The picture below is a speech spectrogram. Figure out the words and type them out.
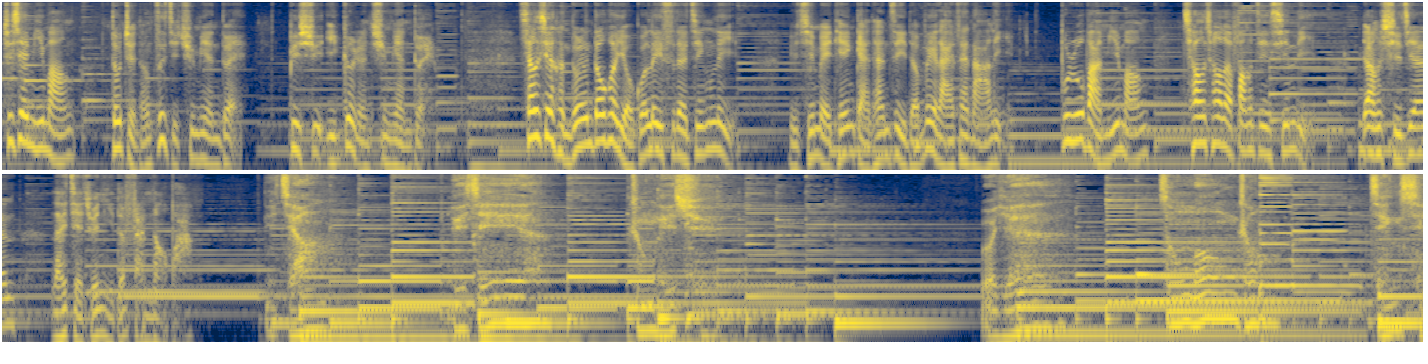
这些迷茫都只能自己去面对，必须一个人去面对。相信很多人都会有过类似的经历，与其每天感叹自己的未来在哪里，不如把迷茫悄悄地放进心里，让时间来解决你的烦恼吧。你将。今夜中离去，我也从梦中惊醒。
